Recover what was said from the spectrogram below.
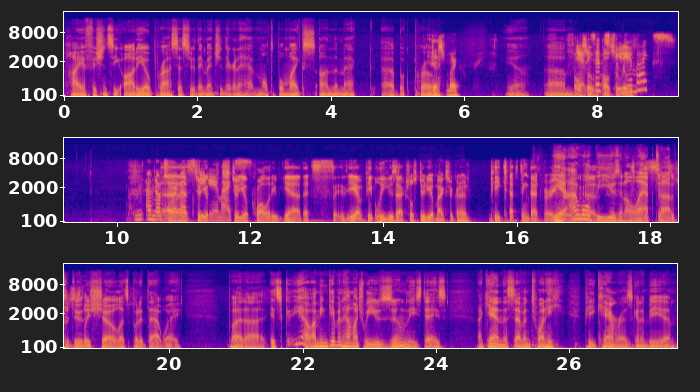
high efficiency audio processor. They mentioned they're going to have multiple mics on the MacBook uh, Pro. Yes, Mike. Yeah. Um, yeah, Also- they said also studio really- mics. I'm not sure Uh, about studio, mics. Studio quality, yeah. That's you have people who use actual studio mics are going to be testing that very. yeah, very, I won't uh, be using a laptop to do the show. Let's put it that way. But uh, it's you know, I mean, given how much we use Zoom these days, again, the 720p camera is going to be um,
